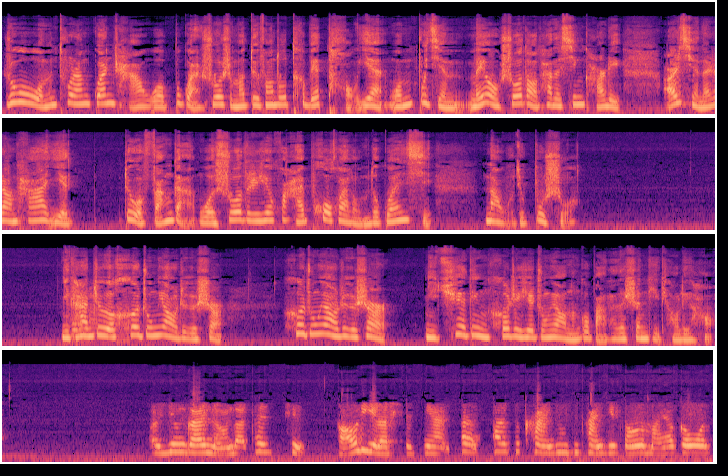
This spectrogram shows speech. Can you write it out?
如果我们突然观察，我不管说什么，对方都特别讨厌，我们不仅没有说到他的心坎里，而且呢，让他也对我反感，我说的这些话还破坏了我们的关系，那我就不说。你看这个喝中药这个事儿，喝中药这个事儿。你确定喝这些中药能够把他的身体调理好？呃，应该能的。他去调理了十天，他他去看又去看医生了嘛？要跟我去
